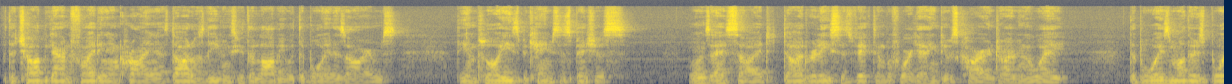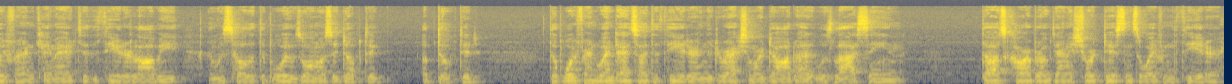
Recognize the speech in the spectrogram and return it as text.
but the child began fighting and crying as Dodd was leaving through the lobby with the boy in his arms. The employees became suspicious. Once outside, Dodd released his victim before getting to his car and driving away. The boy's mother's boyfriend came out to the theatre lobby and was told that the boy was almost abducted. The boyfriend went outside the theatre in the direction where Dodd was last seen. Dodd's car broke down a short distance away from the theatre.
